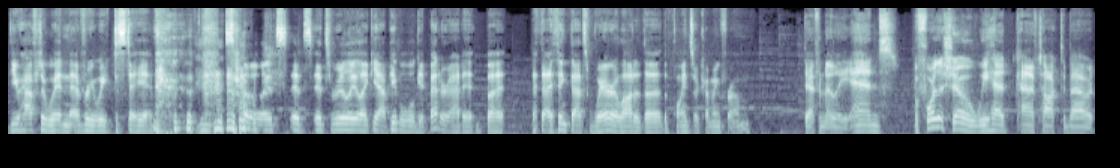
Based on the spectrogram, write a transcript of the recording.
you have to win every week to stay in. so it's it's it's really like yeah, people will get better at it, but I, th- I think that's where a lot of the the points are coming from. Definitely. And before the show, we had kind of talked about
